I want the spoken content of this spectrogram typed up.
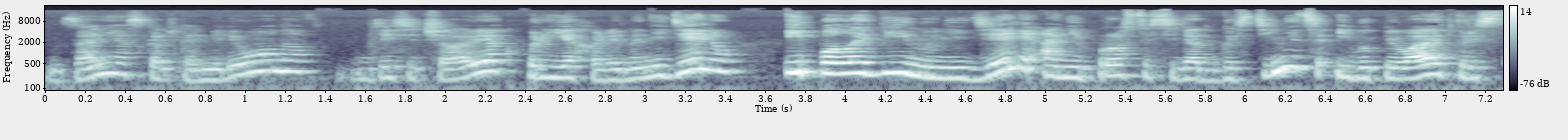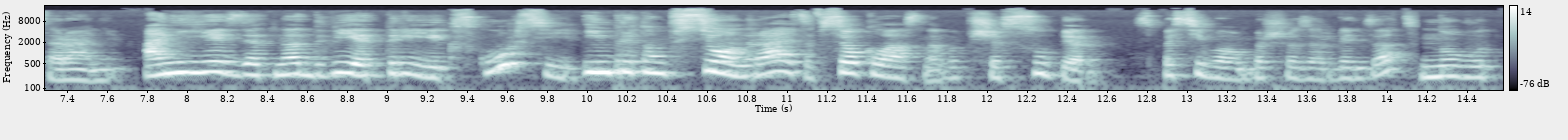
за несколько миллионов, 10 человек, приехали на неделю, и половину недели они просто сидят в гостинице и выпивают в ресторане. Они ездят на 2-3 экскурсии, им при том все нравится, все классно, вообще супер. Спасибо вам большое за организацию. Но вот,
